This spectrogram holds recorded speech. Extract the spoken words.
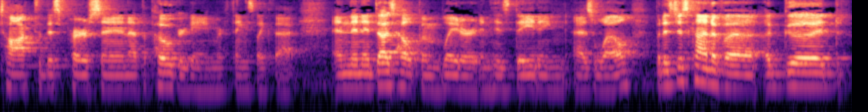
talk to this person at the poker game or things like that. And then it does help him later in his dating as well. But it's just kind of a, a good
